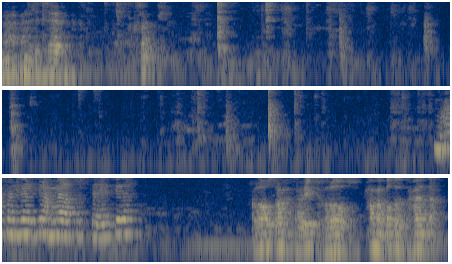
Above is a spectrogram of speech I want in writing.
أنا أنا اللي سابق كسبت ما عارفة اني بقالي كتير عمالة اقص كده؟ خلاص راحت عليكي خلاص. محمد بطل ده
